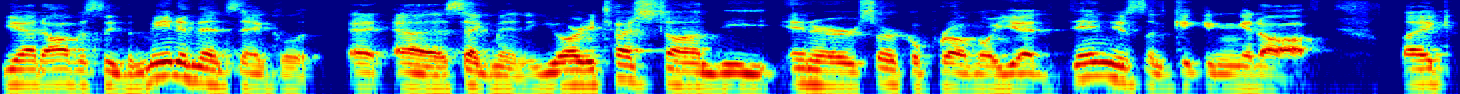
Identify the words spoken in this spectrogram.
you had obviously the main event segment. Uh, segment. You already touched on the inner circle promo. You had Danielson kicking it off. Like,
